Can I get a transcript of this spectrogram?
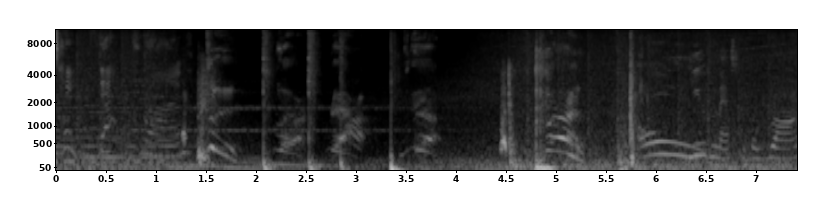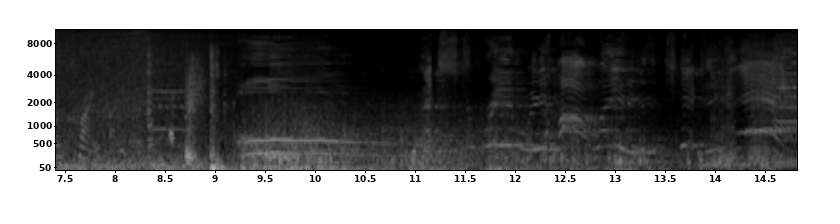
Take that crime. Oh! You've messed with the wrong crime fighter. Oh, extremely hot ladies kicking ass!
